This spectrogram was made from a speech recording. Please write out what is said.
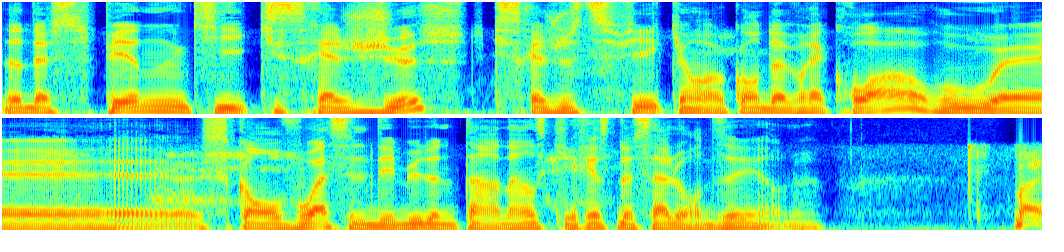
de spin qui, qui serait juste, qui serait justifié, qu'on devrait croire, ou euh, ce qu'on voit, c'est le début d'une tendance qui risque de s'alourdir? Ben,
